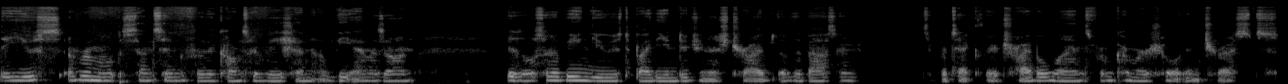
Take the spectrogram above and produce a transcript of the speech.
The use of remote sensing for the conservation of the Amazon is also being used by the indigenous tribes of the basin to protect their tribal lands from commercial interests.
